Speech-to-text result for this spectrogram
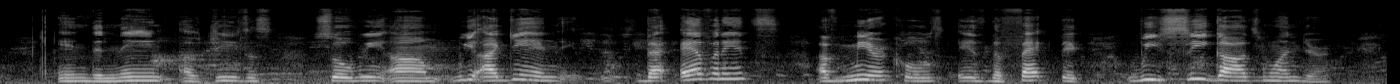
in the name of Jesus. So we um we again the evidence of miracles is the fact that we see God's wonder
